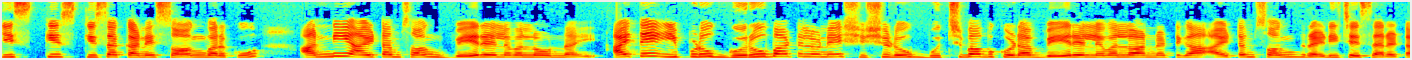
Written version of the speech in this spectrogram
కిస్ కిస్ కిసక్ అనే సాంగ్ వరకు అన్ని ఐటమ్ సాంగ్ వేరే లెవెల్లో ఉన్నాయి. అయితే ఇప్పుడు గురువు బాటలోనే శిష్యుడు బుచ్చిబాబు కూడా వేరే లెవెల్లో అన్నట్టుగా ఐటమ్ సాంగ్ రెడీ చేశారట.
